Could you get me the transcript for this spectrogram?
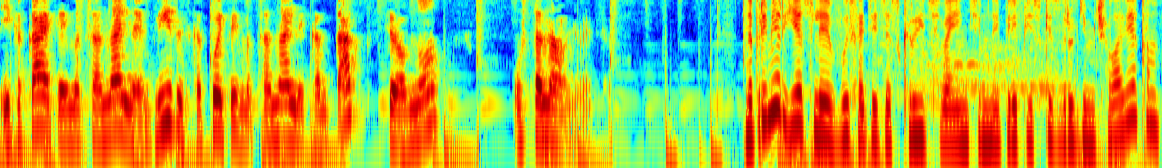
И какая-то эмоциональная близость, какой-то эмоциональный контакт все равно устанавливается. Например, если вы хотите скрыть свои интимные переписки с другим человеком,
